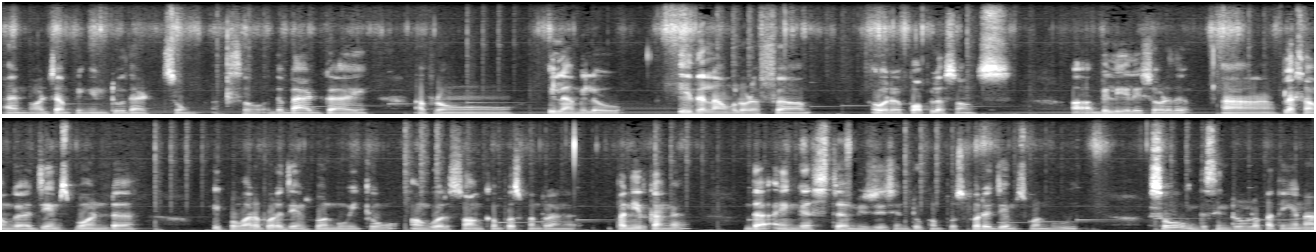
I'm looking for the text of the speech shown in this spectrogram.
I am not jumping into that so so the bad guy அப்புறம் இலாமிலோ இதெல்லாம் அவங்களோட ஒரு பாப்புலர் சாங்ஸ் பில்லி எலிஷோடது ப்ளஸ் அவங்க ஜேம்ஸ் பாண்டு இப்போ வரப்போகிற ஜேம்ஸ் பாண்ட் மூவிக்கும் அவங்க ஒரு சாங் கம்போஸ் பண்ணுறாங்க பண்ணியிருக்காங்க. The youngest musician to compose for a James Bond movie so இந்த சிண்ட்ரோமில் பார்த்தீங்கன்னா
